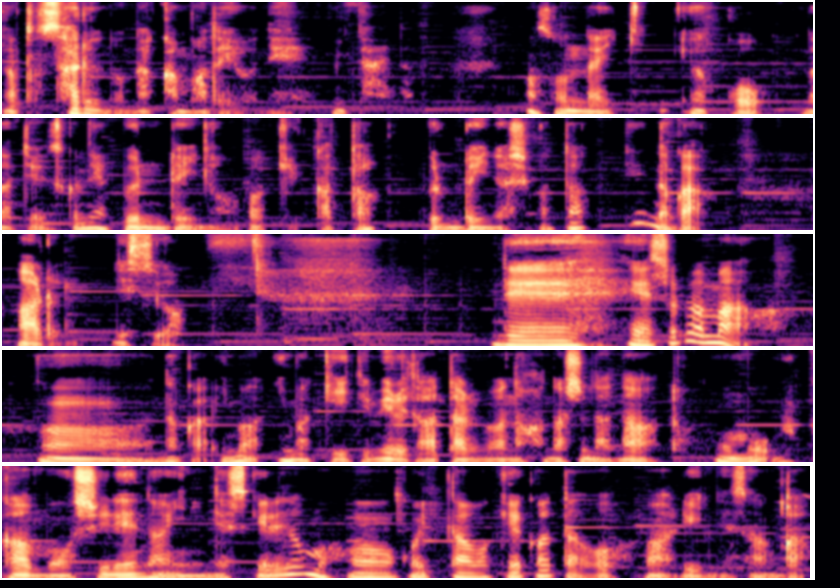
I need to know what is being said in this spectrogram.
あと、猿の仲間だよね、みたいな。まあそんな、こう、なんていうんですかね、分類の分け方、分類の仕方っていうのがあるんですよ。で、えそれはまあ、うん、なんか今、今聞いてみると当たり前の話だなと思うかもしれないんですけれども、こういった分け方を、まあ、リンネさんが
